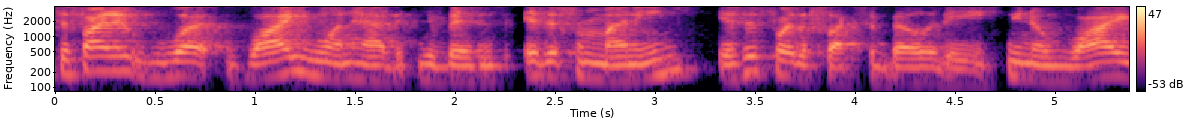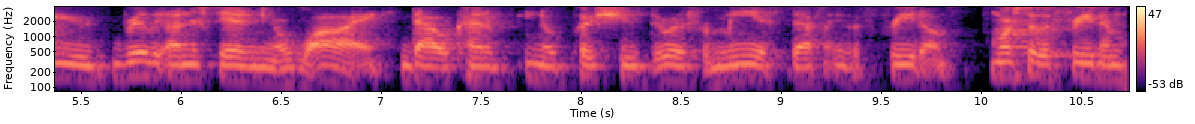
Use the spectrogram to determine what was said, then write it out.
define it. what why you want to have your business. Is it for money? Is it for the flexibility? You know why you're really understanding your why? That will kind of you know push you through it. For me it's definitely the freedom. More so the freedom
